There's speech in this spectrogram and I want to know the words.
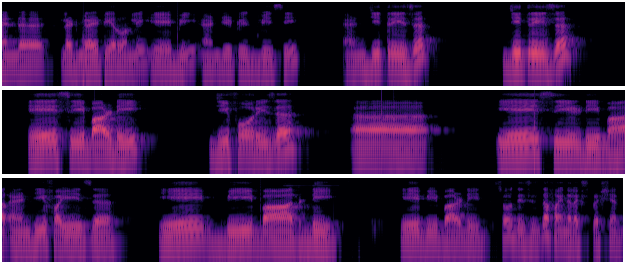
and uh, let me write here only ab and g2 is bc and g3 is a g3 is A C bar d. G4 is uh, a c d bar and g5 is a a b bar d. A b bar d. So this is the final expression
